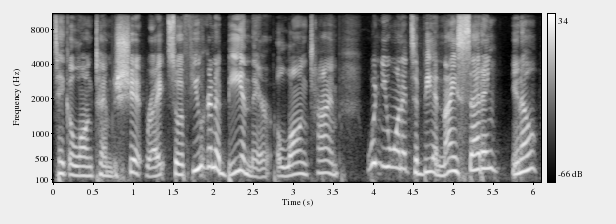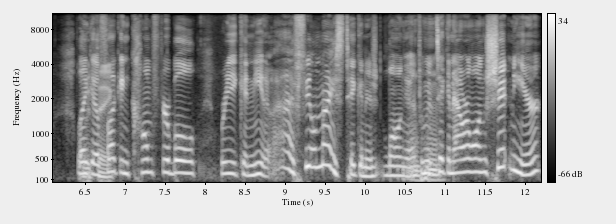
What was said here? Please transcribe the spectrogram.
take a long time to shit, right? So if you're gonna be in there a long time, wouldn't you want it to be a nice setting? You know, like a think. fucking comfortable where you can, you know, ah, I feel nice taking a long. If I'm Mm-hmm. gonna take an hour long shit in here,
